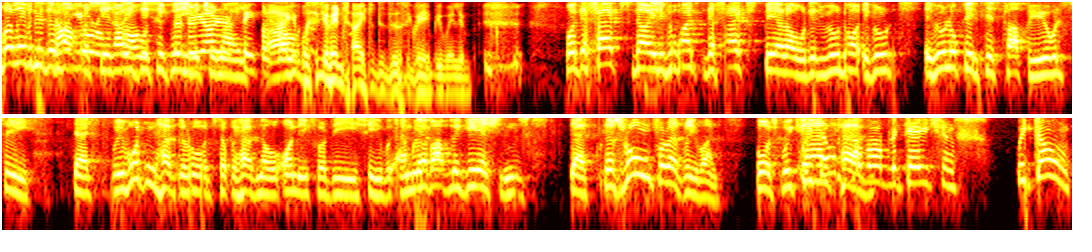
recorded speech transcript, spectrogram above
we're living in a Not democracy, and I disagree They're with you, Irish Niall. people's you- roads. you're entitled to disagree with me, William. Well, the facts, Niall, if you want the facts bear out, if you know, if you if you look into it properly, you will see that we wouldn't have the roads that we have now only for the EC, and we have obligations that there's room for everyone, but we We can't don't have obligations. We don't.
